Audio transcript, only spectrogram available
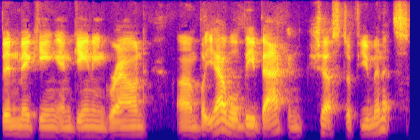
been making and gaining ground. Um, but yeah, we'll be back in just a few minutes.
